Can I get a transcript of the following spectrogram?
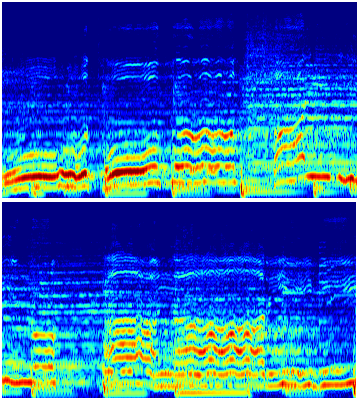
男帰りの上がり火。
